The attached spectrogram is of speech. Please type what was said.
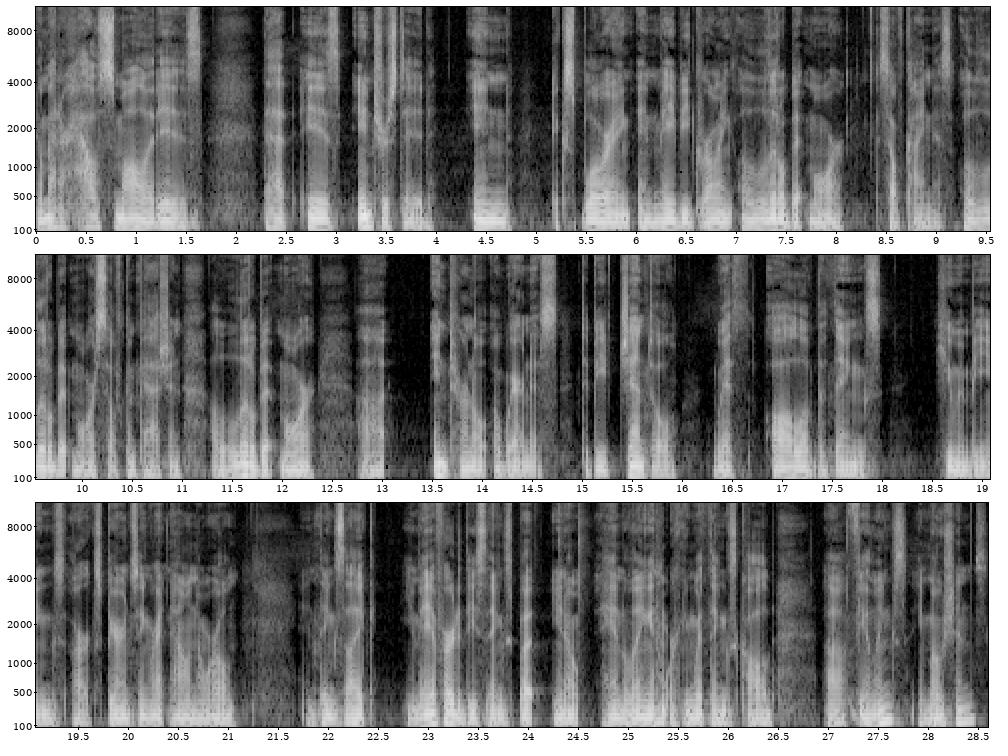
no matter how small it is, that is interested in exploring and maybe growing a little bit more self kindness, a little bit more self compassion, a little bit more uh, internal awareness, to be gentle with all of the things human beings are experiencing right now in the world. And things like, you may have heard of these things, but, you know, handling and working with things called uh, feelings, emotions,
